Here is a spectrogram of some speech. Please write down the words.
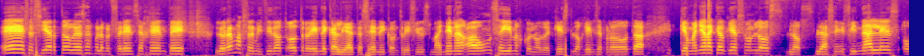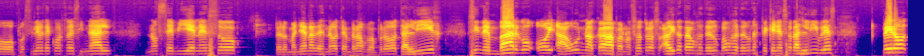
Eso es cierto, gracias por la preferencia, gente. Logramos transmitir ot- otro game de calidad TCN contra Refuse. Mañana aún seguimos con lo de que es los games de Prodota. Que mañana creo que ya son los, los las semifinales o posiblemente cuarto de final. No sé bien eso. Pero mañana de nuevo temprano con Prodota League. Sin embargo, hoy aún no acaba para nosotros. Ahorita vamos vamos a tener unas pequeñas horas libres. Pero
